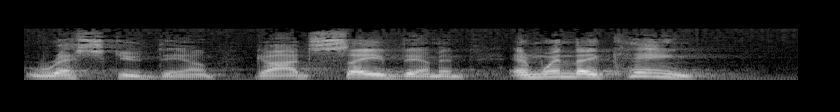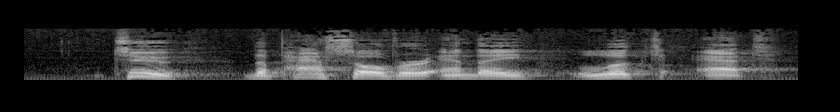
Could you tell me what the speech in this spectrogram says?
rescued them, God saved them. And, and when they came to the Passover and they looked at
